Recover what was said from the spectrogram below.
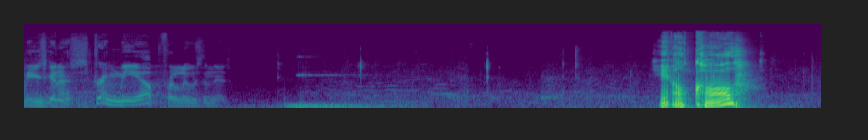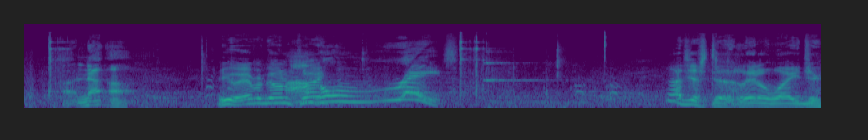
Lady's gonna string me up for losing this. Okay, I'll call. Uh, nuh-uh. You ever gonna I'm play? gonna raise. Uh, just a little wager.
